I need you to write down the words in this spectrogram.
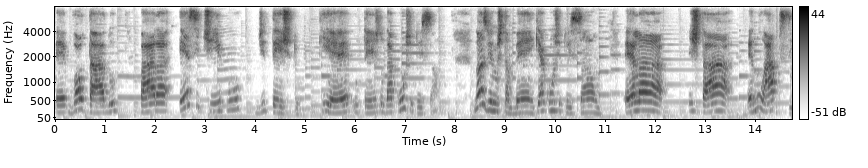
é, voltado para esse tipo de texto, que é o texto da Constituição. Nós vimos também que a Constituição ela está é no ápice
